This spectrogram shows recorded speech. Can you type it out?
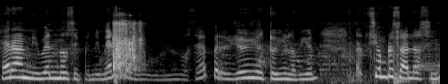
era nivel, no sé qué nivel, pero no sé, pero yo ya estoy en el avión. Siempre sale así.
